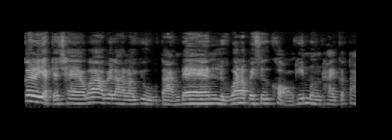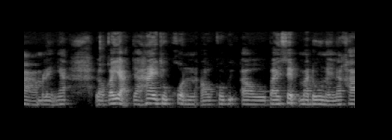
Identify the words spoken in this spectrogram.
ก็เลยอยากจะแชร์ว่าเวลาเราอยู่ต่างแดน หรือว่าเราไปซื้อของที่เมืองไทยก็ตามอะไรเงี้ย เราก็อยากจะให้ทุกคนเอาเอาใบเสร็จมาดูหน่อยนะคะ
